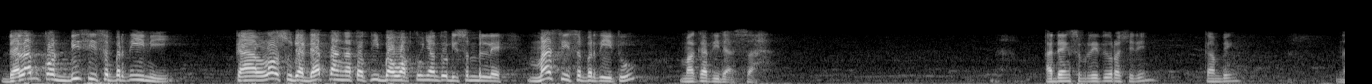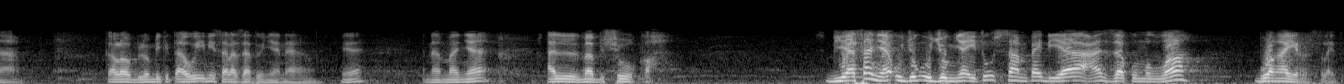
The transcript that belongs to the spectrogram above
Dalam kondisi seperti ini, kalau sudah datang atau tiba waktunya untuk disembelih masih seperti itu, maka tidak sah. Ada yang seperti itu Rasyidin? Kambing? Nah, kalau belum diketahui ini salah satunya. Nah, ya. Namanya al-mabsyuqah. Biasanya ujung-ujungnya itu sampai dia azakumullah buang air setelah itu.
